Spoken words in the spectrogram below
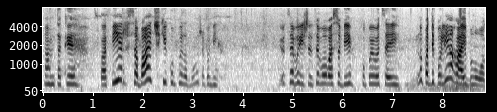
Там таке папір, собачки купила. Боже, побіг. І оце вийшло. Це Вова собі купив оцей, ну, по типу Лего.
